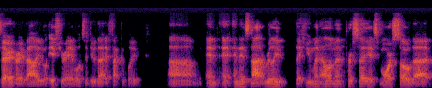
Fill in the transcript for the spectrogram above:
very very valuable if you're able to do that effectively. Um, and, and and it's not really the human element per se. It's more so that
